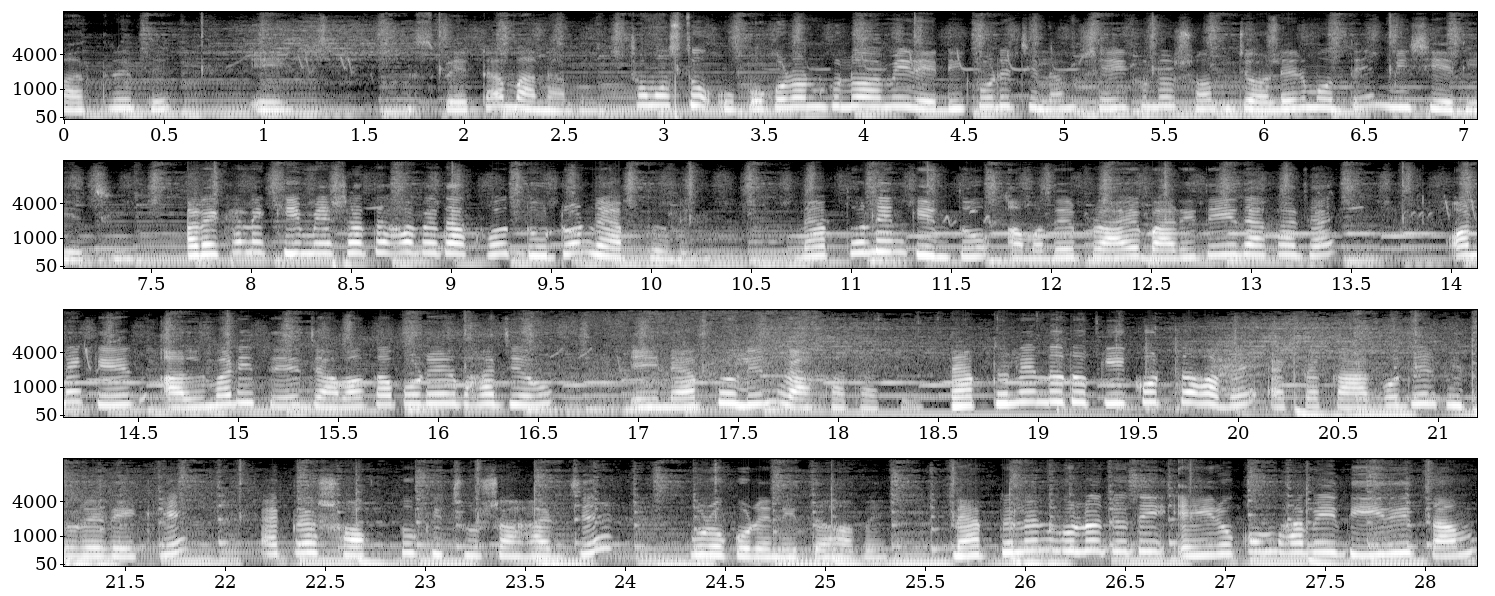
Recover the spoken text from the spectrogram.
পাত্রেতে এই স্প্রেটা বানাবে। সমস্ত উপকরণগুলো আমি রেডি করেছিলাম, সেইগুলো সব জলের মধ্যে মিশিয়ে দিয়েছি। আর এখানে কি মেশাতে হবে দেখো? দুটো ন্যাপথলিন। ন্যাপথলিন কিন্তু আমাদের প্রায় বাড়িতেই দেখা যায়। অনেকের আলমারিতে জামা কাপড়ের ভাঁজেও এই ন্যাপথলিন রাখা থাকে। ন্যাপথলিন দুটো কি করতে হবে? একটা কাগজের ভিতরে রেখে একটা শক্ত কিছু সাহায্যে গুঁড়ো করে নিতে হবে। ন্যাপথলিনগুলো যদি এইরকম ভাবে দিয়ে দিতাম,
